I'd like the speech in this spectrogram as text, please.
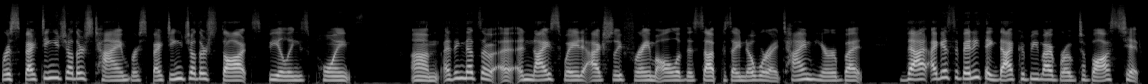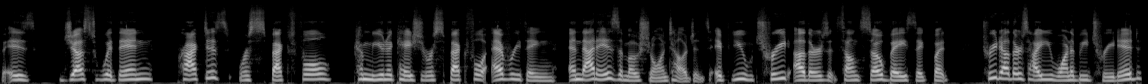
respecting each other's time, respecting each other's thoughts, feelings, points. Um, I think that's a, a- a nice way to actually frame all of this up because I know we're at time here, but that I guess if anything, that could be my broke to boss tip is just within practice, respectful communication, respectful everything. And that is emotional intelligence. If you treat others, it sounds so basic, but treat others how you want to be treated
